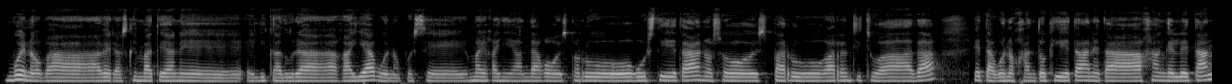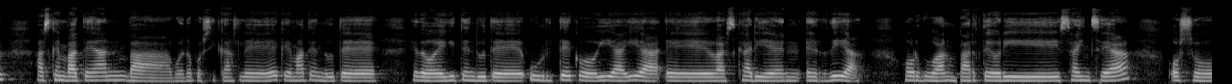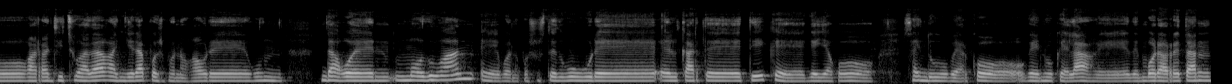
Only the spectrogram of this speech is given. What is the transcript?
Bueno, ba, a ber, azken batean e, elikadura gaia, bueno, pues, e, mai gainean dago esparru guztietan, oso esparru garrantzitsua da, eta, bueno, jantokietan eta jangeletan, azken batean, ba, bueno, pues, ikasleek ematen dute, edo egiten dute urteko ia-ia e, baskarien erdia, orduan parte hori zaintzea, oso garrantzitsua da, gainera, pues, bueno, gaur egun dagoen moduan, e, bueno, pues uste dugu gure elkartetik e, gehiago zaindu beharko genukela. E, denbora horretan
